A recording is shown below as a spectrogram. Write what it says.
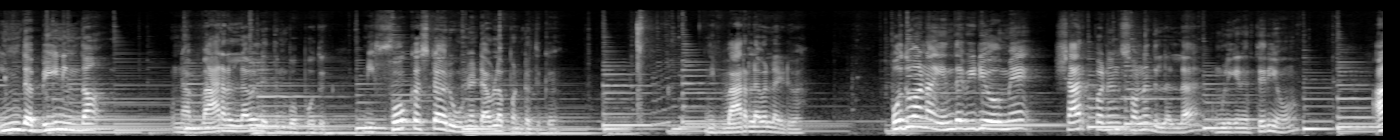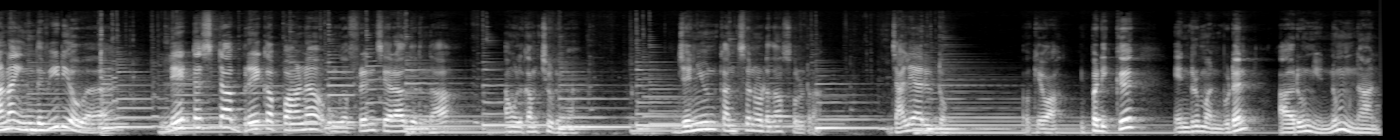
இந்த பிகினிங் தான் உன்னை வேற லெவல் எடுத்துன்னு போக போகுது. நீ ஃபோக்கஸ்டாக இரு உன்னை டெவலப் பண்ணுறதுக்கு வேறு லெவல் ஆகிடுவேன் பொதுவாக நான் எந்த வீடியோவுமே ஷேர் பண்ணுன்னு சொன்னதில்லைல்ல உங்களுக்கு எனக்கு தெரியும். ஆனால் இந்த வீடியோவை லேட்டஸ்ட்டாக பிரேக்கப் ஆன உங்கள் ஃப்ரெண்ட்ஸ் யாராவது இருந்தால் அவங்களுக்கு அமுச்சு விடுங்க. ஜென்யூன் கன்சர்னோட தான் சொல்கிறேன் ஜாலியாக இருக்கட்டும். ஓகேவா இப்படிக்கு என்றும் அன்புடன் அருண் என்னும் நான்.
